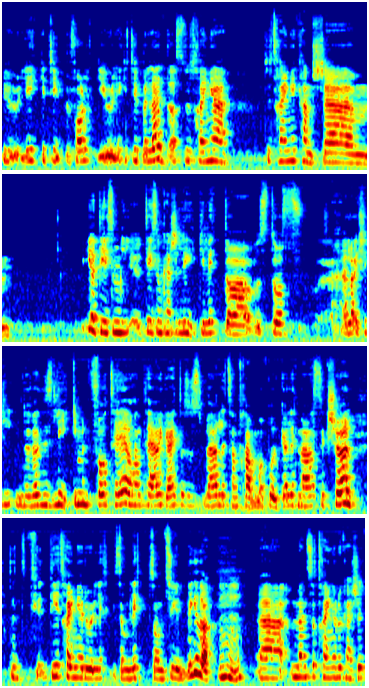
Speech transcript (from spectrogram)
ulike typer folk i ulike typer ledd. Altså du trenger, du trenger kanskje um, Ja, de som, de som kanskje liker litt å stå Eller ikke nødvendigvis like, men får til å håndtere greit og så være litt sånn framme og bruke litt mer av seg sjøl. De, de trenger du liksom litt sånn synlige, da. Eh, men så trenger du kanskje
